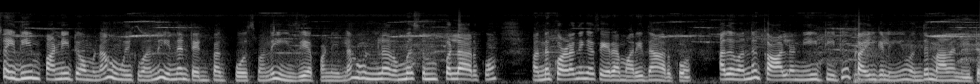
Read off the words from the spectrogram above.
ஸோ இதையும் பண்ணிட்டோம்னா உங்களுக்கு வந்து இந்த டெட் பேக் போஸ் வந்து ஈஸியாக பண்ணிடலாம். ஒன்றும் ரொம்ப சிம்பிளாக இருக்கும். வந்து குழந்தைங்க செய்கிற மாதிரி தான் இருக்கும். அதை வந்து காலை நீட்டிட்டு கைகளையும் வந்து மேலே நீட்ட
